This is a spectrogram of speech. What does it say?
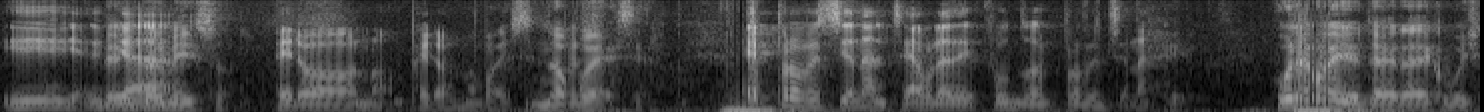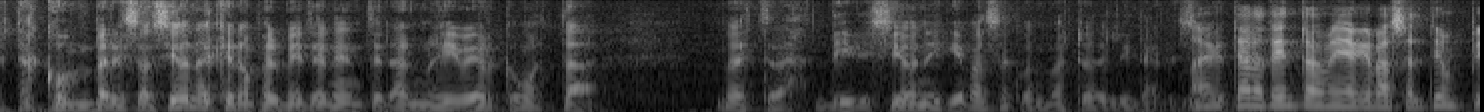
y Den ya- permiso. Pero no, pero no puede ser. no puede ser. Es profesional, se habla de fútbol profesional. Julio Guayo, te agradezco mucho estas conversaciones que nos permiten enterarnos y ver cómo está nuestra división y qué pasa con nuestro de Linares. Hay que estar atentos a medida que pasa el tiempo.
